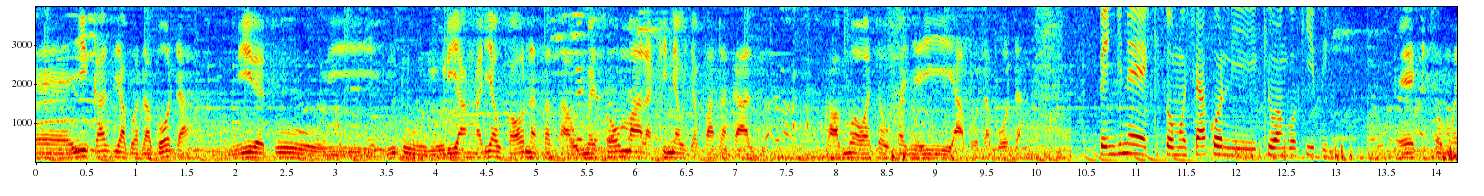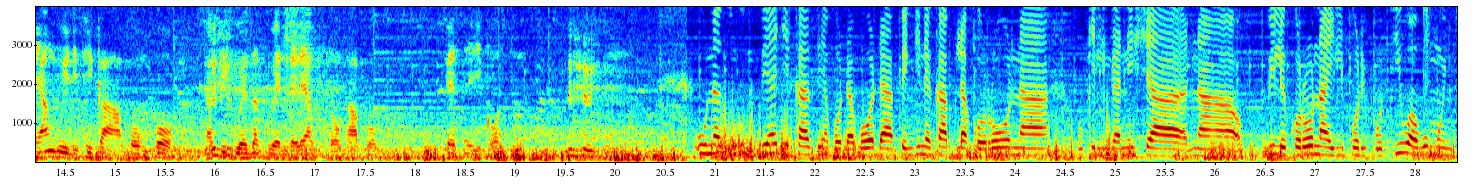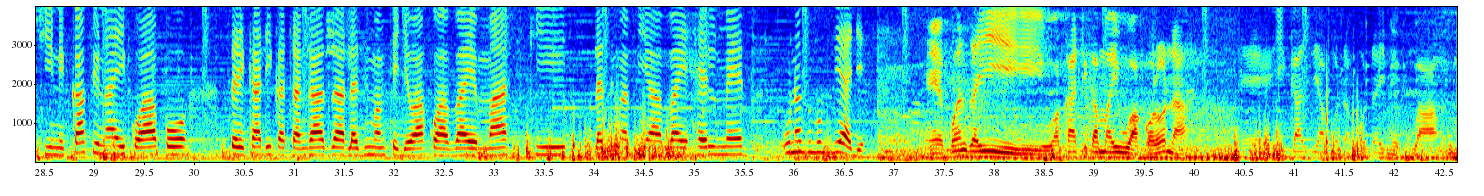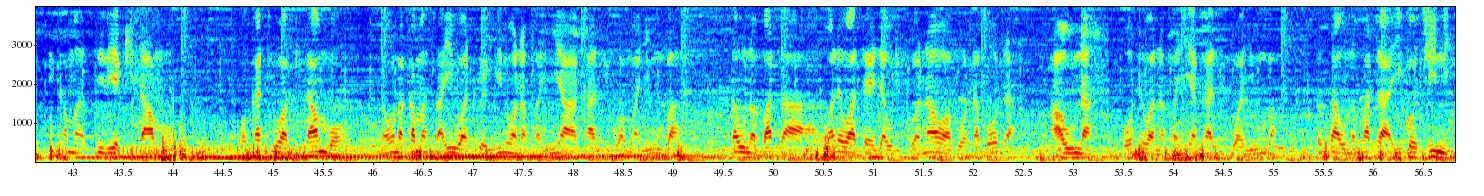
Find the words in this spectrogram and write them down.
E, hii kazi ya bodaboda ni ile tu mtu uliangalia ukaona sasa umesoma lakini haujapata kazi, ukaamua wacha ufanye hii ya bodaboda. Pengine kisomo chako ni kiwango kipi? E, kisomo yangu ilifika form 4 na sikuweza kuendelea kutoka hapo, pesa ilikosa. Unazungumziaje kazi ya bodaboda pengine kabla korona, ukilinganisha na vile korona iliporipotiwa humu nchini? Kafyu naye iko hapo, serikali ikatangaza lazima mteja wako avae maski, lazima pia avae helmet. Unazungumziaje? E, kwanza hii wakati kama hii wa corona e, hii kazi ya bodaboda imekuwa si kama siri ya kitambo. Wakati wa kitambo naona kama saa hii watu wengine wanafanyia kazi kwa manyumba. Sasa unapata wale wateja ulikuwa nao wa bodaboda hauna, wote wanafanyia kazi kwa nyumba. Sasa unapata iko chini.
